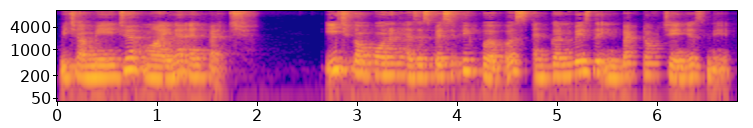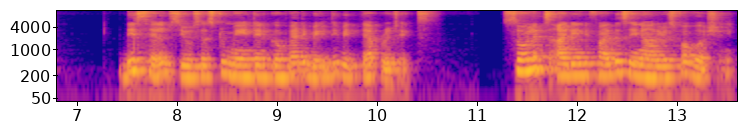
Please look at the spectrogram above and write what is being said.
which are major, minor, and patch. Each component has a specific purpose and conveys the impact of changes made. This helps users to maintain compatibility with their projects. So let's identify the scenarios for versioning.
